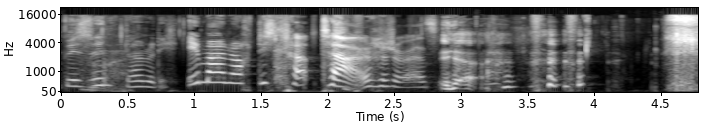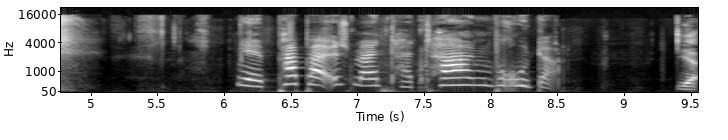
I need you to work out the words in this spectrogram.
Wir sind nämlich immer noch die Tatanschwestern. Ja. Nee, Papa ist mein Tatarenbruder. Ja.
